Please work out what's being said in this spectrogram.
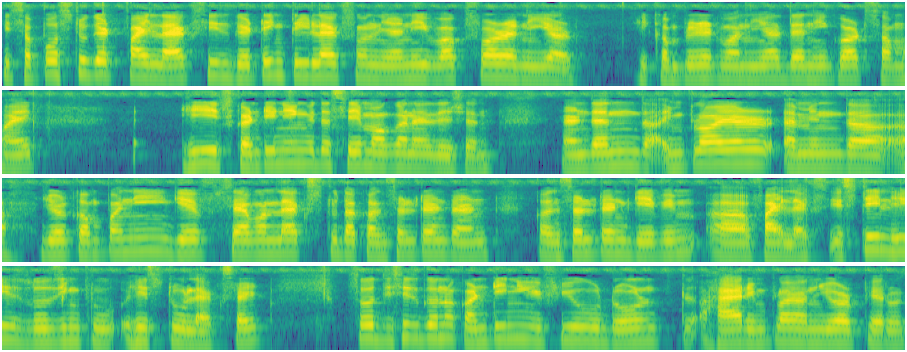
He's supposed to get 5 lakhs he's getting 3 lakhs only and he works for an year. He completed one year then he got some hike. He is continuing with the same organization and then the employer i mean the your company gave 7 lakhs to the consultant and consultant gave him uh, 5 lakhs. Still he is losing to his 2 lakhs right? So this is going to continue if you don't hire employee on your payroll.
